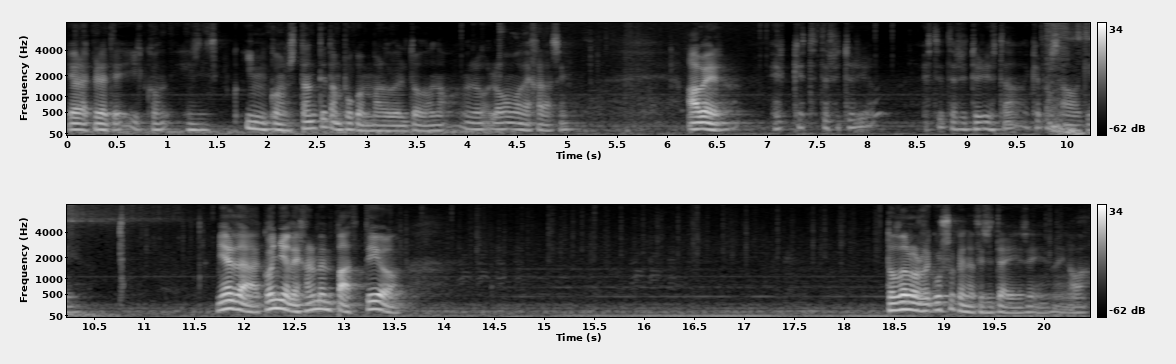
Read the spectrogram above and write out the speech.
Y ahora, espérate. Inconstante tampoco es malo del todo, no. Lo, vamos a dejar así. A ver. Es que este territorio... Este territorio está... ¿Qué ha pasado aquí? Mierda, coño, dejarme en paz, tío. Todos los recursos que necesitáis, sí. Venga, va.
